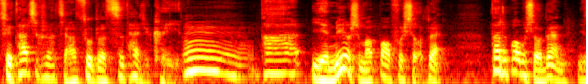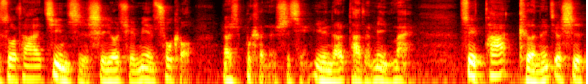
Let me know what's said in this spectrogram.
所以他这个时候只要做做姿态就可以了。嗯，他也没有什么报复手段，他的报复手段，你说他禁止石油全面出口，那是不可能事情，因为他他的命脉，所以他可能就是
